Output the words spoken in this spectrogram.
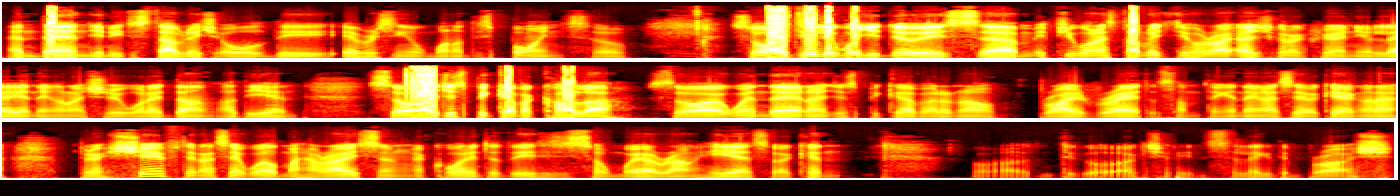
And then you need to establish all the every single one of these points. So so ideally what you do is um, if you want to establish the horizon I'm just going to create a new layer and then I'm going to show you what I've done at the end. So I just pick up a color. So I went there and I just pick up I don't know bright red or something. And then I say okay I'm going to press shift. And I say well my horizon according to this is somewhere around here. So I can uh, to go actually select the brush.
